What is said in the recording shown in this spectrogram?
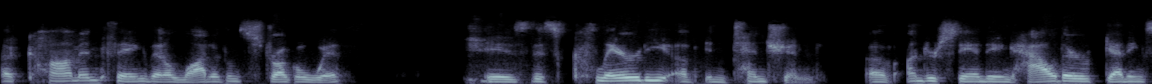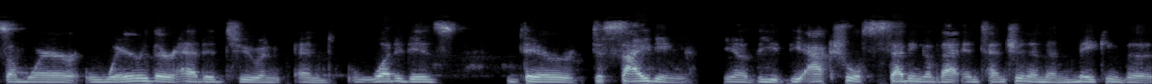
a common thing that a lot of them struggle with is this clarity of intention of understanding how they're getting somewhere, where they're headed to, and and what it is they're deciding. You know, the the actual setting of that intention, and then making the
